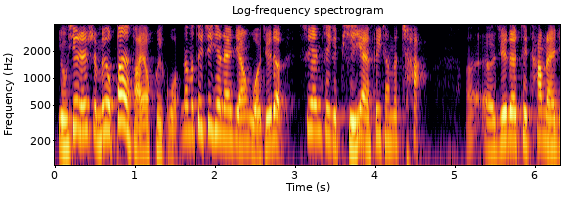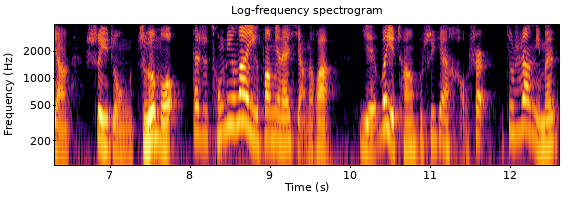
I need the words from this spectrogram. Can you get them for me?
有些人是没有办法要回国。那么对这些来讲，我觉得虽然这个体验非常的差，呃呃，觉得对他们来讲是一种折磨。但是从另外一个方面来想的话，也未尝不是一件好事儿，就是让你们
